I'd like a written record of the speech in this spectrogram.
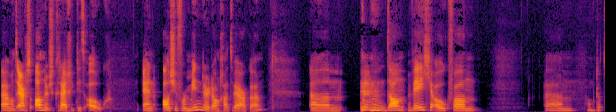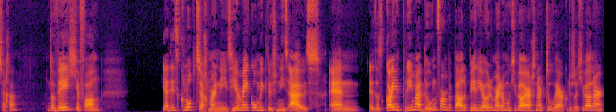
Uh, want ergens anders krijg ik dit ook. En als je voor minder dan gaat werken, um, dan weet je ook van. Um, hoe moet ik dat zeggen? Dan weet je van. Ja, dit klopt zeg maar niet. Hiermee kom ik dus niet uit. En eh, dat kan je prima doen voor een bepaalde periode, maar dan moet je wel ergens naartoe werken. Dus dat je wel naar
